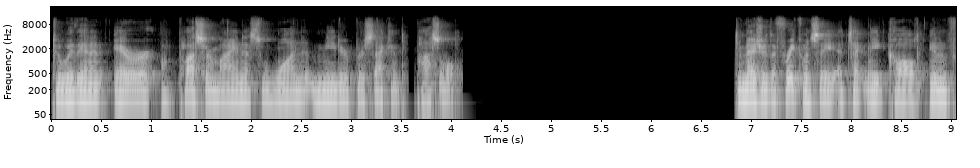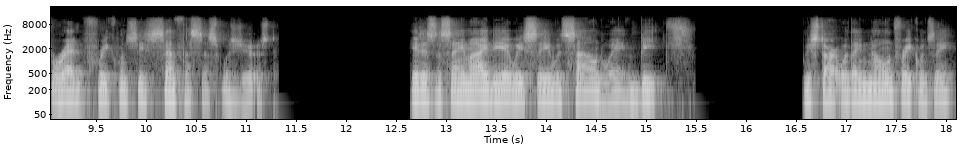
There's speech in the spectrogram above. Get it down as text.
to within an error of plus or minus 1 meter per second possible. To measure the frequency, a technique called infrared frequency synthesis was used. It is the same idea we see with sound wave beats. We start with a known frequency,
